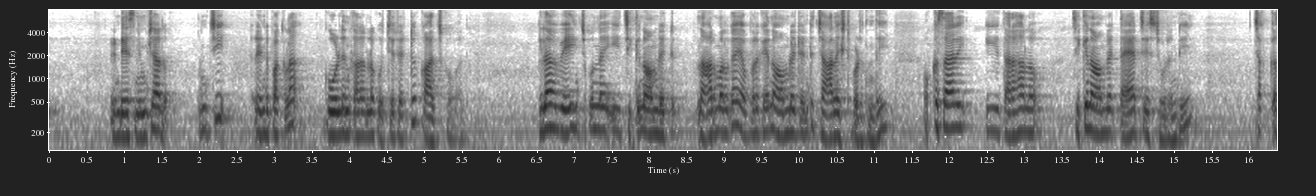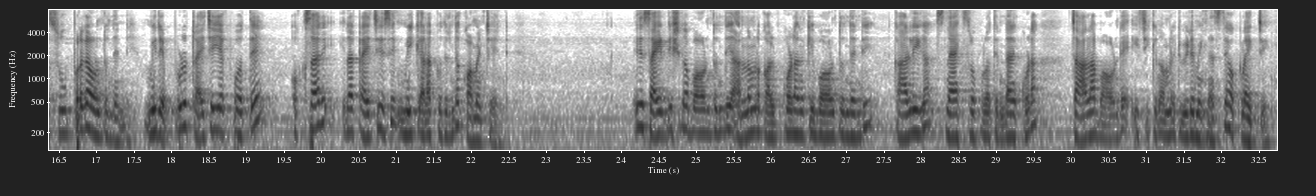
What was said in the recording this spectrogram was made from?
రెండేసి నిమిషాలు ఉంచి రెండు పక్కల గోల్డెన్ కలర్లోకి వచ్చేటట్టు కాల్చుకోవాలి. ఇలా వేయించుకున్న ఈ చికెన్ ఆమ్లెట్ నార్మల్గా ఎవరికైనా ఆమ్లెట్ అంటే చాలా ఇష్టపడుతుంది. ఒక్కసారి ఈ తరహాలో చికెన్ ఆమ్లెట్ తయారు చేసి చూడండి. చక్క సూపర్గా ఉంటుందండి. మీరు ఎప్పుడు ట్రై చేయకపోతే ఒకసారి ఇలా ట్రై చేసి మీకు ఎలా కుదిరిందో కామెంట్ చేయండి. ఇది సైడ్ డిష్గా బాగుంటుంది అన్నంలో కలుపుకోవడానికి బాగుంటుందండి. ఖాళీగా స్నాక్స్ రూపంలో తినడానికి కూడా చాలా బాగుండే. ఈ చికెన్ ఆమ్లెట్ వీడియో మీకు నచ్చితే ఒక లైక్ చేయండి.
